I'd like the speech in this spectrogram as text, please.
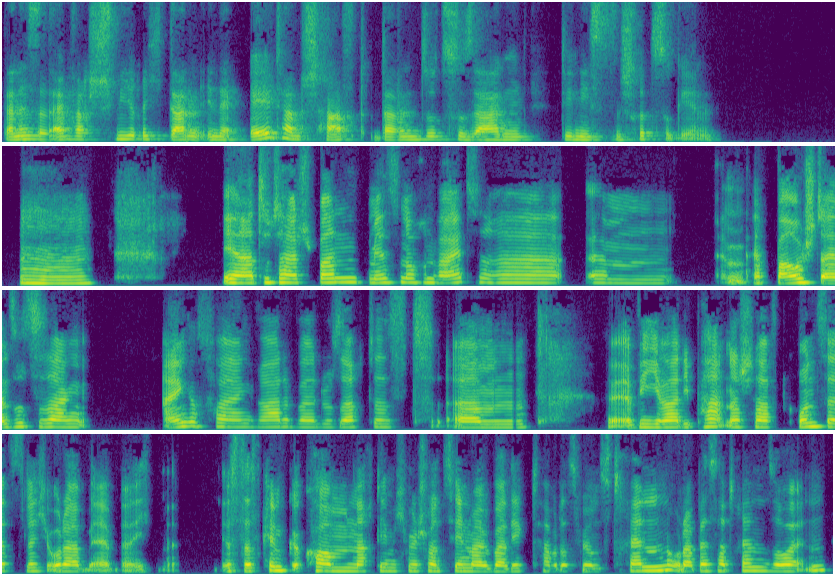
dann ist es einfach schwierig, dann in der Elternschaft dann sozusagen den nächsten Schritt zu gehen. Mhm. Ja, total spannend. Mir ist noch ein weiterer ähm, äh, Baustein sozusagen eingefallen, gerade weil du sagtest, ähm, äh, wie war die Partnerschaft grundsätzlich oder äh, ist das Kind gekommen, nachdem ich mir schon zehnmal überlegt habe, dass wir uns trennen oder besser trennen sollten.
